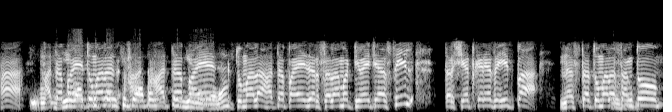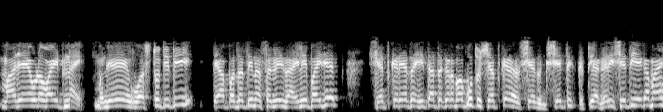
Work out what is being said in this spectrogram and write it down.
हा हातापाये तुम्हाला हातापाये. तुम्हाला हातापाये जर सलामत ठेवायचे असतील तर शेतकऱ्याचं हित पहा. नसता तुम्हाला सांगतो माझ्या एवढं वाईट नाही. म्हणजे वस्तुस्थिती त्या पद्धतीनं सगळी राहिली पाहिजेत. शेतकऱ्याचं हिताचं कर बापू तू शेतकरी शेत- तुझ्या घरी शेती आहे का माय?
